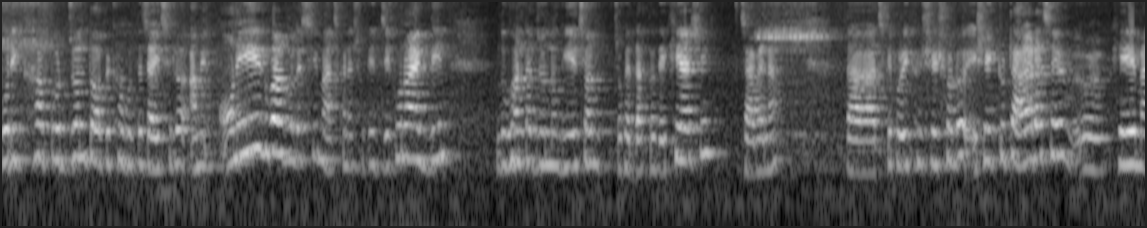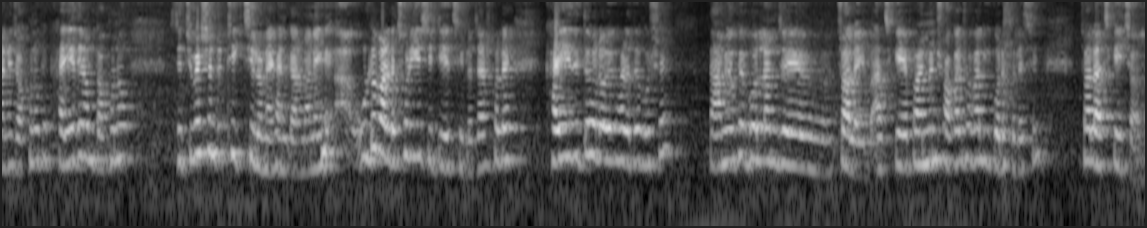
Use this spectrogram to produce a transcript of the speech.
পরীক্ষা পর্যন্ত অপেক্ষা করতে চাইছিল। আমি অনেকবার বলেছি, মাঝখানে ছুটির যে কোনো একদিন, দু ঘণ্টার জন্য গিয়ে চল, চোখের ডাক্তার দেখিয়ে আসি। যাবে না। তা আজকে পরীক্ষা শেষ হলো। এসে একটু টায়ার্ড আছে খেয়ে মানে যখন ওকে খাইয়ে দিলাম, তখনও সিচুয়েশনটা ঠিক ছিল না এখানকার। মানে উল্টো পাল্টা ছড়িয়ে ছিটিয়ে ছিল। যার ফলে খাইয়ে দিতে হলো ওই ঘরেতে বসে। তা আমি ওকে বললাম যে, চলে আজকে অ্যাপয়েন্টমেন্ট সকাল সকালই করে ফেলেছি। চল, আজকেই চল,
